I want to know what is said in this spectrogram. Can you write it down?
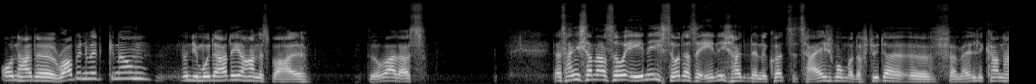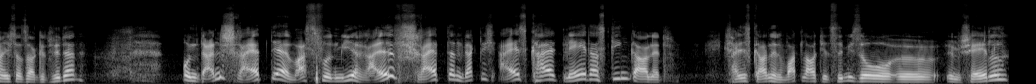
und hatte Robin mitgenommen und die Mutter hatte Johannes behalten. So war das. Das habe ich dann auch so ähnlich, so dass er ähnlich halt in eine kurze Zeit, wo man auf Twitter äh, vermelden kann, habe ich das auch getwittert. Und dann schreibt er was von mir, Ralf schreibt dann wirklich eiskalt, nee, das ging gar nicht. Ich hatte jetzt gar nicht Wortlaut jetzt nämlich so äh, im Schädel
